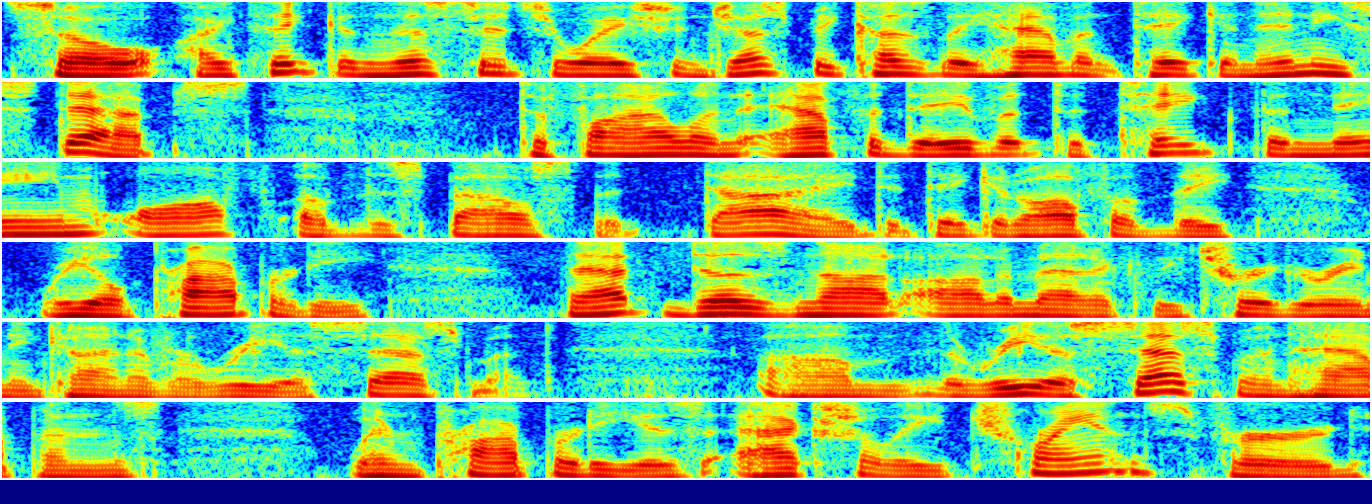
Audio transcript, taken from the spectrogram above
So I think in this situation, just because they haven't taken any steps to file an affidavit to take the name off of the spouse that died, to take it off of the real property, that does not automatically trigger any kind of a reassessment. Um, the reassessment happens when property is actually transferred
